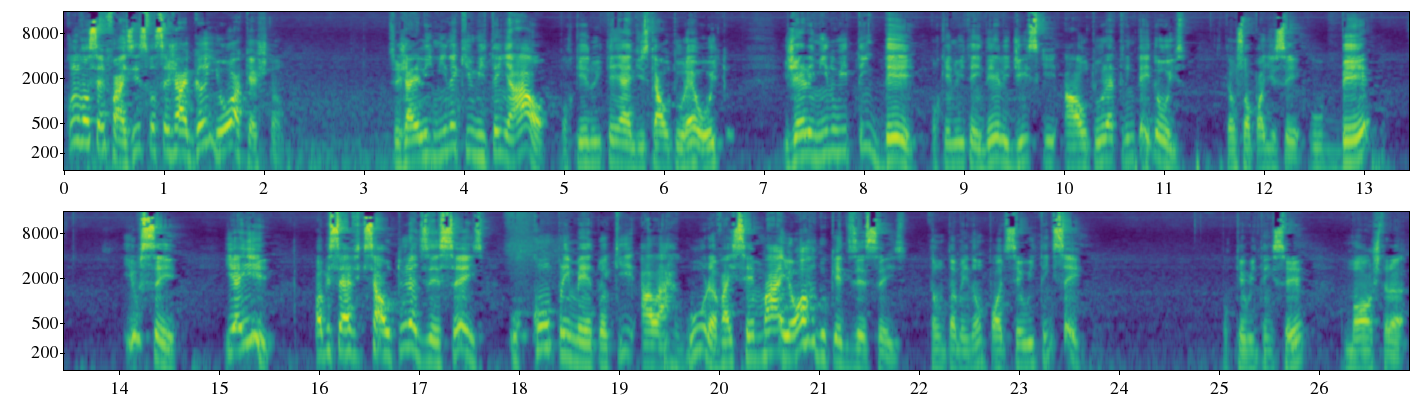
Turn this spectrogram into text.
Quando você faz isso, você já ganhou a questão. Você já elimina aqui o item A, ó, porque no item A diz que a altura é 8, e já elimina o item D, porque no item D ele diz que a altura é 32. Então só pode ser o B e o C. E aí, observe que se a altura é 16, o comprimento aqui, a largura, vai ser maior do que 16. Então também não pode ser o item C. Porque o item C mostra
